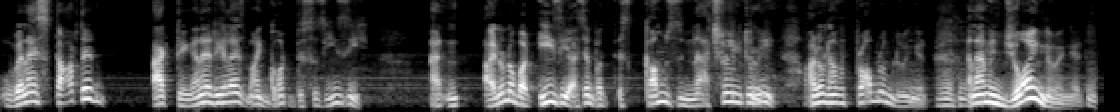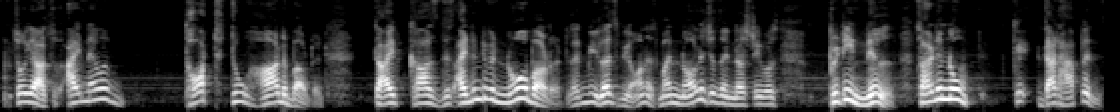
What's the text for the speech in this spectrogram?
When I started acting, and I realized, my God, this is easy. And I don't know about easy. I said, but this comes naturally to me. I don't have a problem doing it, Mm-hmm. and I'm enjoying doing it. So yeah, so I never thought too hard about it. Typecast this, I didn't even know about it. Let me let's be honest. My knowledge of the industry was pretty nil, so I didn't know that happens.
